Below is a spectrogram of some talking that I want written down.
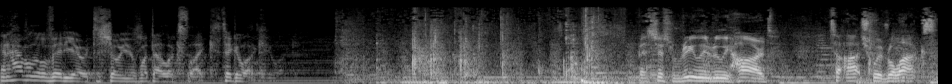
And I have a little video to show you what that looks like. Take a look. But it's just really, really hard to actually relax.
